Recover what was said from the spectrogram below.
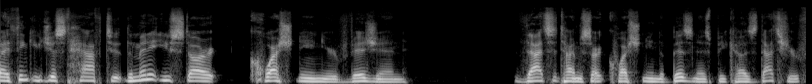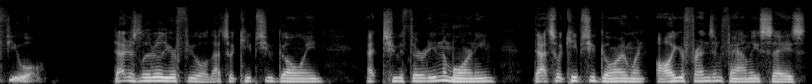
I think you just have to the minute you start questioning your vision, that's the time to start questioning the business because that's your fuel. That is literally your fuel. That's what keeps you going at 2:30 in the morning. That's what keeps you going when all your friends and family says,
